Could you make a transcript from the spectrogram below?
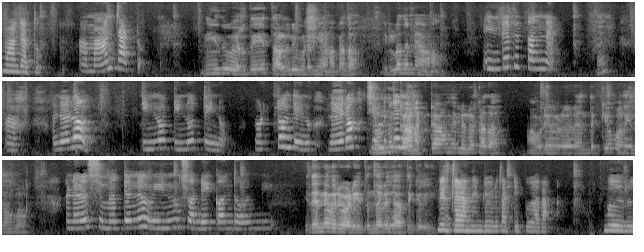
മാൻ ചത്തു. ആ മാൻ ചത്തു. നീ ഇത് വെറുതെ തള്ളി വിടുന്നയാണോ കഥ? ഇല്ല തന്നെയാണോ? ഇന്റത് തന്നെ. ആ അന്നേരം തിന്നു തിന്നു തിന്നു. മൊത്തം തിന്നു നേരം ഇതൊന്നും കണക്ട് ആവുന്നില്ലല്ലോ കഥ. അവിടെ ഇവിടെ എന്തൊക്കെയോ പറയുന്നല്ലോ അന്നേരം സിംഹത്തിന് വീണ്ടും ശ്രദ്ധിക്കാൻ തോന്നി. ഇതന്നെ പരിപാടി തിന്നൽ ഛർദിക്കൽ നിർത്തലാ നിന്റെ ഒരു തട്ടിപ്പ് കഥ. വേറ്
